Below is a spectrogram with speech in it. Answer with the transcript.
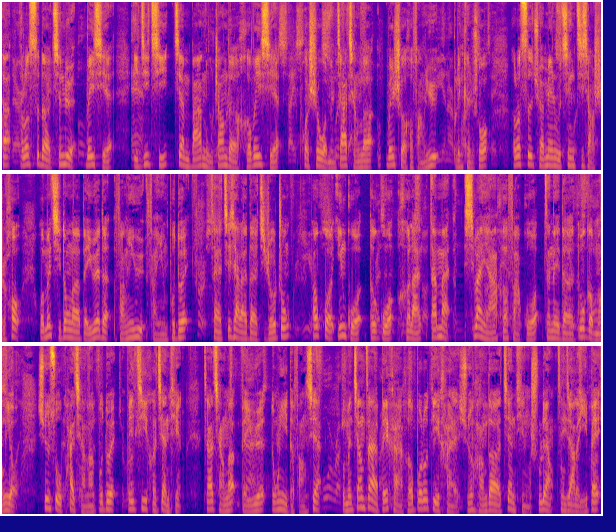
但俄罗斯的侵略威胁以及其剑拔弩张的核威胁，迫使我们加强了威慑和防御。布林肯说：“俄罗斯全面入侵几小时后，我们启动了北约的防御反应部队。在接下来的几周中，包括英国、德国、荷兰、丹麦、西班牙和法国在内的多个盟友迅速派遣了部队、飞机和舰艇，加强了北约东翼的防线。我们将在北海和波罗的海巡航的舰艇数量增加了一倍，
